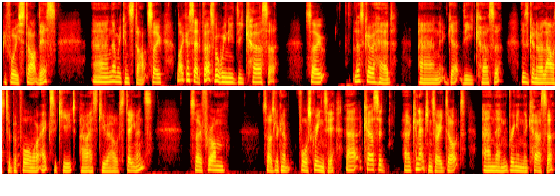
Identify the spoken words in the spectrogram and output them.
before you start this. And then we can start. So like I said, first of all, we need the cursor. So let's go ahead and get the cursor is going to allow us to perform or execute our SQL statements. So from, so I was looking at four screens here, uh, cursor, uh, connection, sorry, dot, and then bring in the cursor.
